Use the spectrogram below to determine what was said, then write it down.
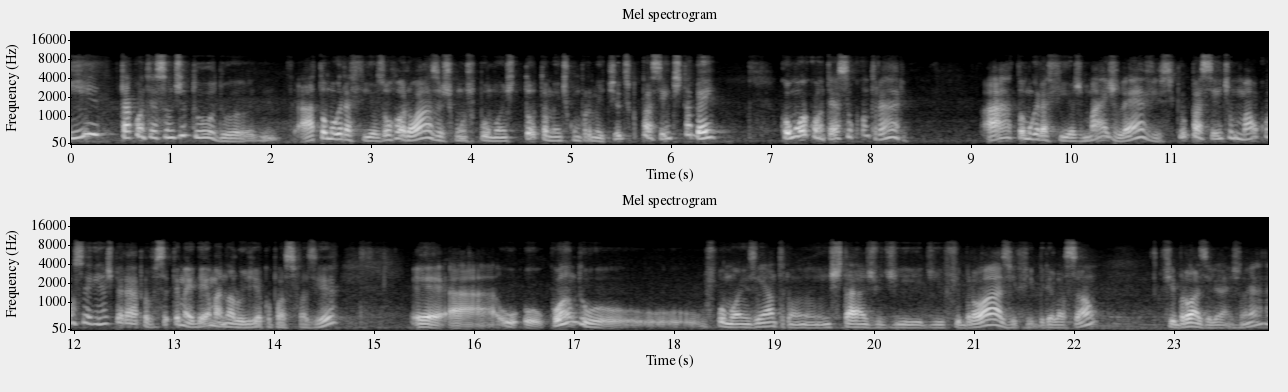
E está acontecendo de tudo. Há tomografias horrorosas com os pulmões totalmente comprometidos que o paciente está bem. Como acontece o contrário. Há tomografias mais leves que o paciente mal consegue respirar. Para você ter uma ideia, uma analogia que eu posso fazer, é, a, o, o, quando os pulmões entram em estágio de, de fibrose, fibrilação, fibrose, aliás, né?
